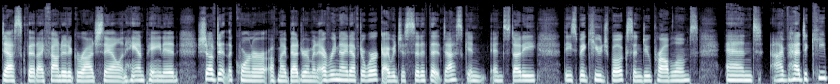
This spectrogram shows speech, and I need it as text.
desk that I found at a garage sale and hand painted, shoved it in the corner of my bedroom. And every night after work, I would just sit at that desk and, and study these big, huge books and do problems. And I've had to keep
